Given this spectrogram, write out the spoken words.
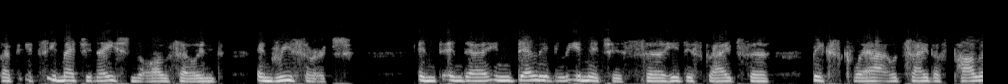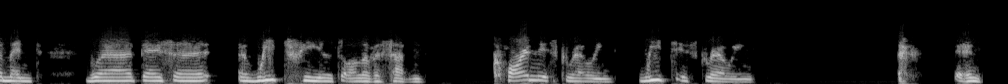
but it's imagination also and, and research in, in the indelible images, uh, he describes a big square outside of Parliament where there's a, a wheat field all of a sudden. Corn is growing, wheat is growing. and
